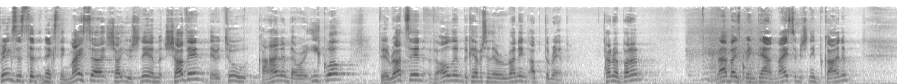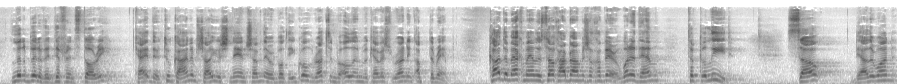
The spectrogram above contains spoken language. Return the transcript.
Brings us to the next thing. Maisa Shayushneim Shavin. There were two Kahanim that were equal. Veratzin, Ve'olim, Bekevish, and they were running up the ramp. Kan Rabbis bring down Maisa B'shnei Kahanim little bit of a different story. Okay, there are two Kahanim, Shayu, Shnei, and Shavim, they were both equal. Ratzin, Va'ola, and Vakevish running up the ramp. One of them took a lead. So, the other one,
